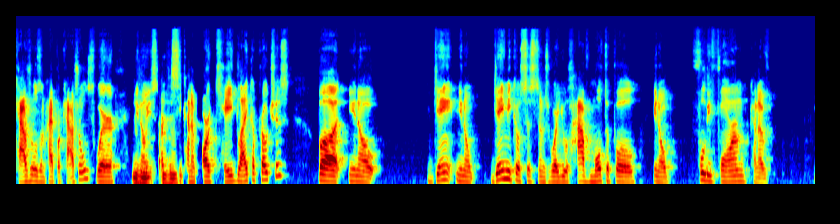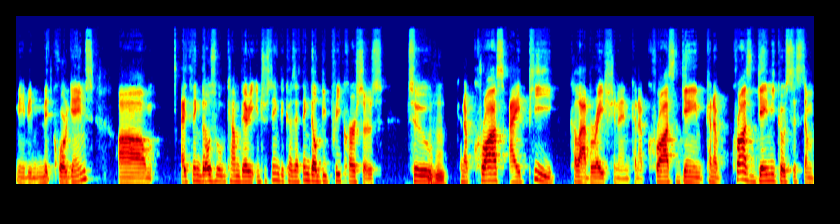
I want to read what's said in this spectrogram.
casuals and hyper casuals where you mm-hmm, know you start mm-hmm. to see kind of arcade like approaches but you know game you know game ecosystems where you'll have multiple you know fully formed kind of maybe mid-core games um, i think those will become very interesting because i think they'll be precursors to mm-hmm. kind of cross ip collaboration and kind of cross game kind of cross game ecosystem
